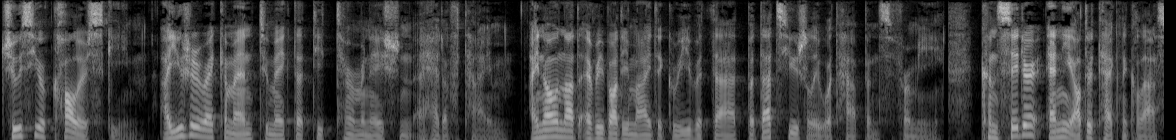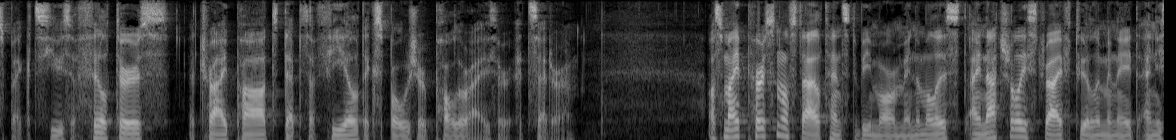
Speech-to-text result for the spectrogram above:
Choose your color scheme. I usually recommend to make that determination ahead of time. I know not everybody might agree with that, but that's usually what happens for me. Consider any other technical aspects. Use of filters, a tripod, depth of field, exposure, polarizer, etc. As my personal style tends to be more minimalist, I naturally strive to eliminate any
